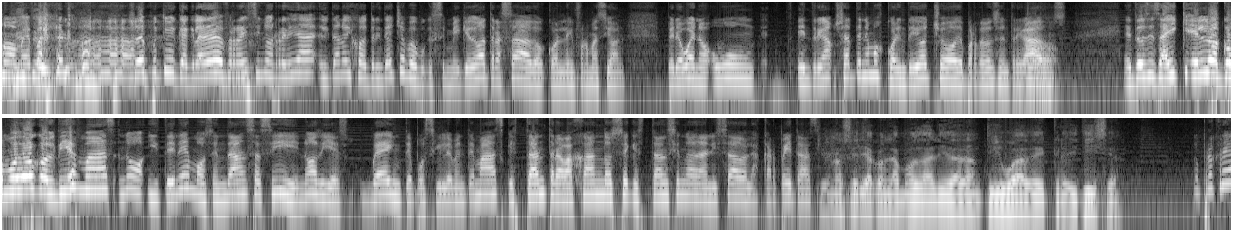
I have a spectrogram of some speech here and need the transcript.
no, me pa- no. Yo después tuve que aclarar a Ferrari, no, en realidad el Tano dijo 38, pero porque se me quedó atrasado con la información. Pero bueno, hubo un entrega, ya tenemos 48 departamentos entregados. Entonces ahí que él lo acomodó con 10 más. No, y tenemos en danza, sí, no 10, 20 posiblemente más, que están trabajándose, que están siendo analizados las carpetas. Que no sería con la modalidad antigua de crediticia. Procrear,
